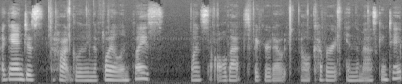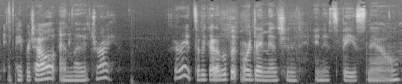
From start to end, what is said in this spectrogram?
again, just hot gluing the foil in place. Once all that's figured out, I'll cover it in the masking tape and paper towel and let it dry. Alright, so we got a little bit more dimension in his face now.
